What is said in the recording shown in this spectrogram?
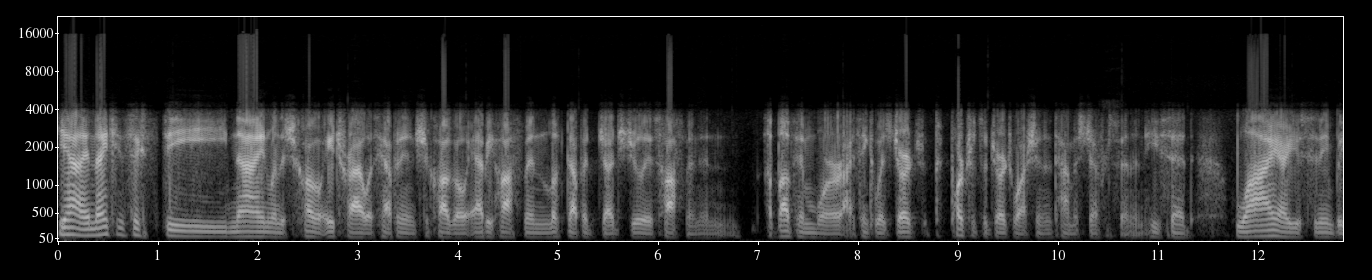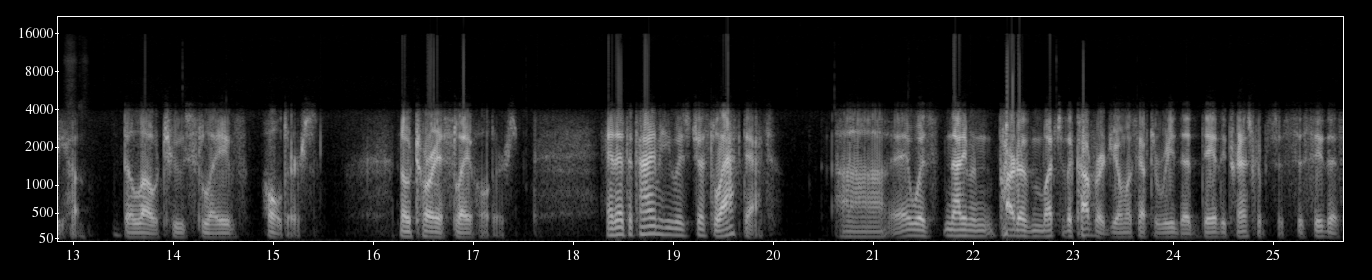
Yeah, in 1969, when the Chicago 8 trial was happening in Chicago, Abbie Hoffman looked up at Judge Julius Hoffman, and above him were, I think it was George portraits of George Washington and Thomas Jefferson, and he said, "Why are you sitting be- below two slaveholders, notorious slaveholders. And at the time, he was just laughed at. Uh, it was not even part of much of the coverage. You almost have to read the daily transcripts to, to see this.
